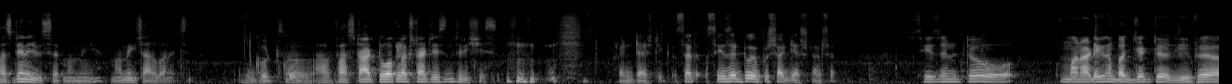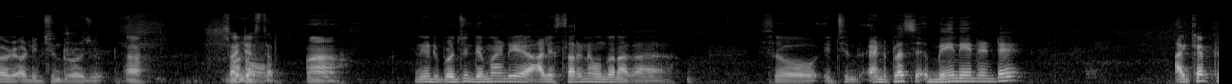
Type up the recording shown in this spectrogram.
ఫస్ట్ డేనే చూశారు మమ్మీ. మమ్మీకి చాలా బాగా నచ్చింది. Good so first start two o'clock start చేసింది ఫినిష్ చేసి ఫెంటాస్టిక్ సార్ సీజన్ టూ ఎప్పుడు స్టార్ట్ చేస్తున్నారు సార్ సీజన్ టూ మన అడిగిన బడ్జెట్ జీఫే అది ఇచ్చిన రోజు. స్టార్ట్ చేస్తారు. ఎందుకంటే ఇప్పుడు వచ్చిన డిమాండ్ వాళ్ళు ఇస్తారనే ఉందో నాకు సో ఇచ్చింది. అండ్ ప్లస్ మెయిన్ ఏంటంటే ఐ కెప్ట్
